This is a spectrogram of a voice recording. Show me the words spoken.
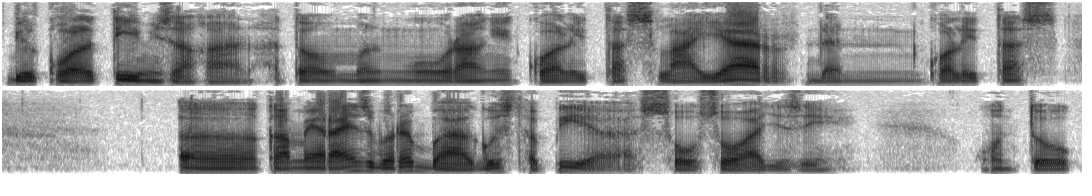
build quality misalkan atau mengurangi kualitas layar dan kualitas uh, kameranya sebenarnya bagus tapi ya so-so aja sih. Untuk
